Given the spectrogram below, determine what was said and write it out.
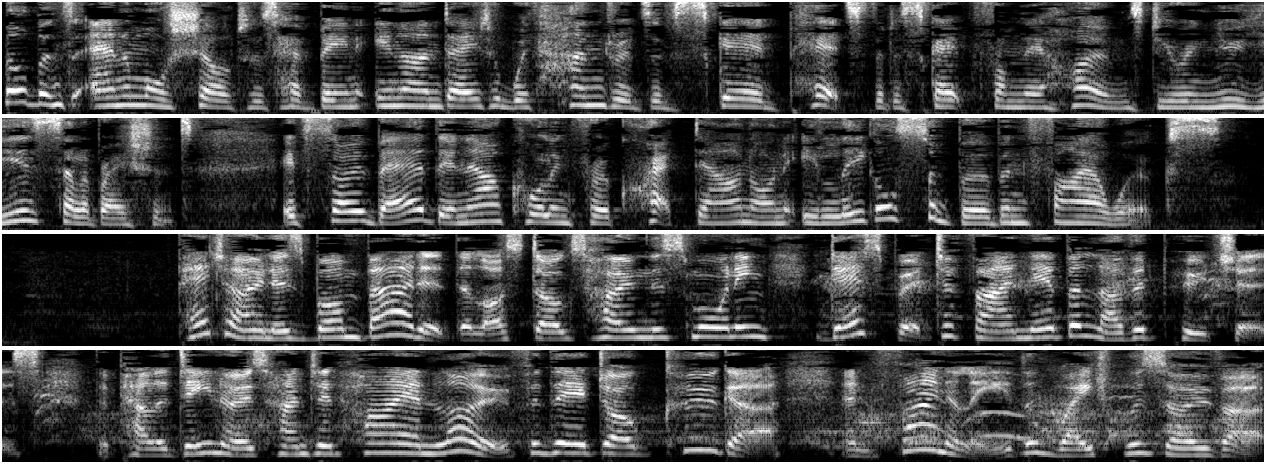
Melbourne's animal shelters have been inundated with hundreds of scared pets that escaped from their homes during New Year's celebrations. It's so bad they're now calling for a crackdown on illegal suburban fireworks. Pet owners bombarded the Lost Dogs home this morning, desperate to find their beloved pooches. The Palladinos hunted high and low for their dog Cougar, and finally the wait was over.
